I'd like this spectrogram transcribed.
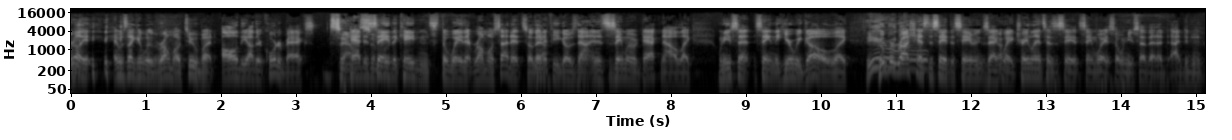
really, it was like it was Romo too. But all the other quarterbacks Sounds had to say the cadence the way that Romo said it, so that Yeah. if he goes down, and it's the same way with Dak now. Like when he's sa- saying the "Here we go," like Here Cooper we Rush go. has to say it the same exact Yeah. way. Trey Lance has to say it the same way. So when you said that, I, I didn't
